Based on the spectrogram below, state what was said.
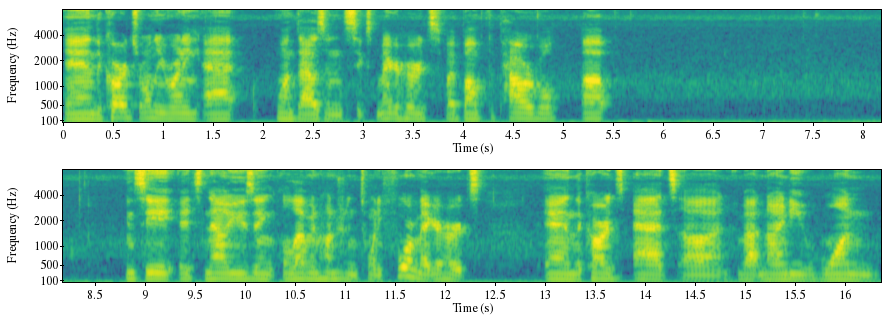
and the cards are only running at 1006 megahertz. If I bump the power volt up, you can see it's now using 1124 megahertz and the card's at uh, about 91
